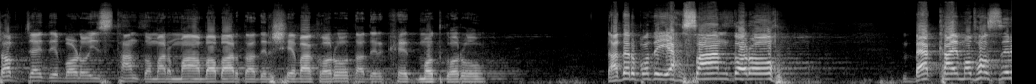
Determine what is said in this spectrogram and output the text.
সবচাইতে বড় স্থান তোমার মা বাবার তাদের সেবা করো, তাদের খেদমত করো। তাদের প্রতি ইহসান করো। ব্যাখ্যায় মুফাসসির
